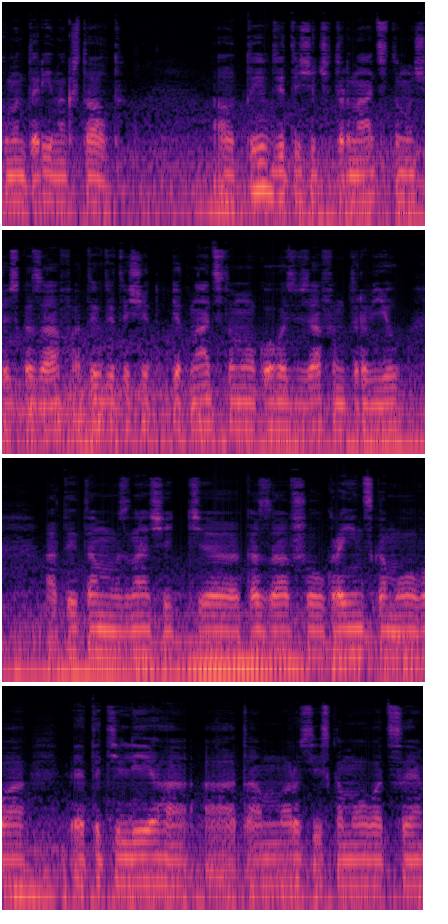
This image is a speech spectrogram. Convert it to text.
коментарі на кшталт. А от ти в 2014-му щось казав, а ти в 2015-му у когось взяв інтерв'ю, а ти там, значить, е, казав, що українська мова це телега, а там російська мова це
